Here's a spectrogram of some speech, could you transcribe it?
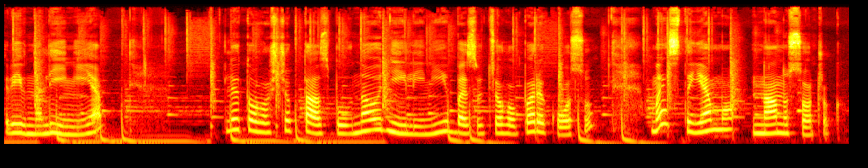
рівна лінія. Для того, щоб таз був на одній лінії без оцього перекосу, ми стаємо на носочок.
